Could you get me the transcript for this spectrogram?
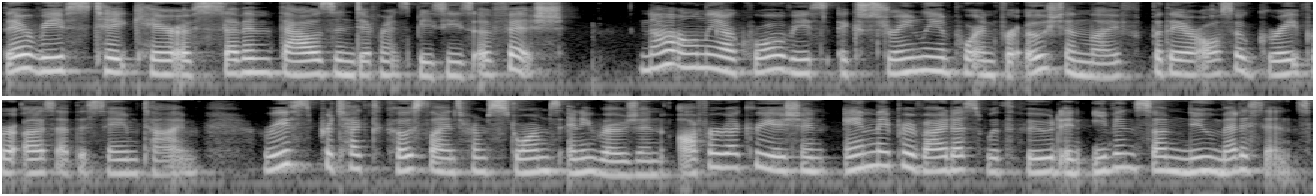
Their reefs take care of 7,000 different species of fish. Not only are coral reefs extremely important for ocean life, but they are also great for us at the same time. Reefs protect coastlines from storms and erosion, offer recreation, and they provide us with food and even some new medicines.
